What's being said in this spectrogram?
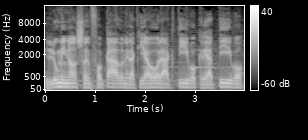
luminoso, enfocado en el aquí y ahora, activo, creativo,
